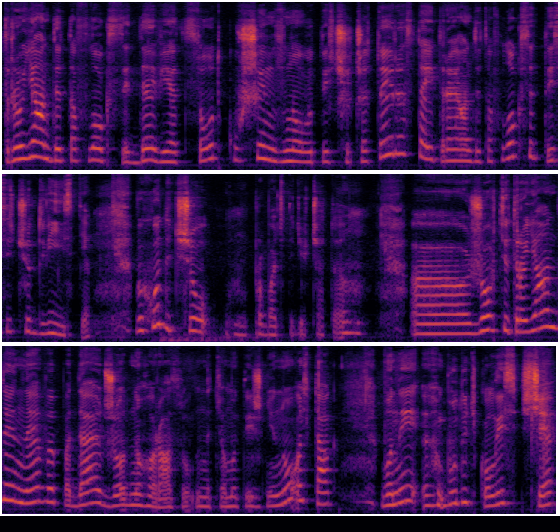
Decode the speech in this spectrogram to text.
троянди та флокси 900, кувшин знову 1400 і троянди та флокси 1200. Виходить, що, пробачте, дівчата, е, жовті троянди не випадають жодного разу на цьому тижні. Ну, ось так. Вони е, будуть колись ще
